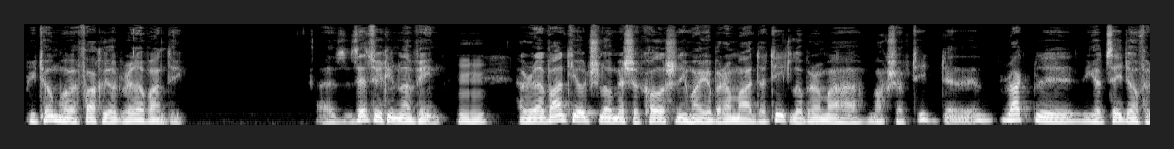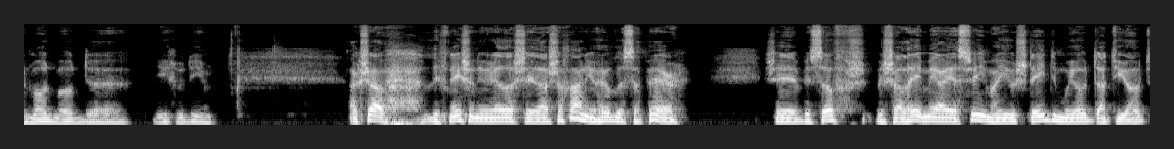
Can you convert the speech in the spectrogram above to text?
פתאום הוא הפך להיות רלוונטי. אז זה צריכים להבין. Mm-hmm. הרלוונטיות שלו במשך כל השנים היה ברמה הדתית, לא ברמה המחשבתית, רק ליוצאי דופן מאוד מאוד uh, ייחודיים. עכשיו, לפני שאני עונה לשאלה שלך, אני אוהב לספר שבסוף, בשלהי מאה ה-20 היו שתי דמויות דתיות,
